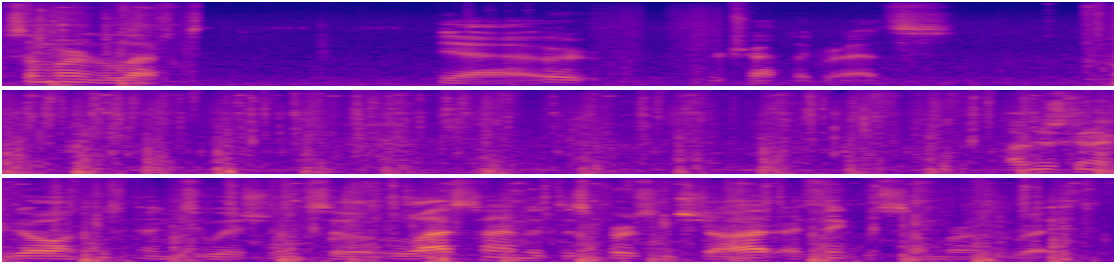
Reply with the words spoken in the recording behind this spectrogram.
Somewhere on the left. Yeah, we're, we're trapped like rats. I'm just gonna go on intuition. So the last time that this person shot, I think was somewhere on the right.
